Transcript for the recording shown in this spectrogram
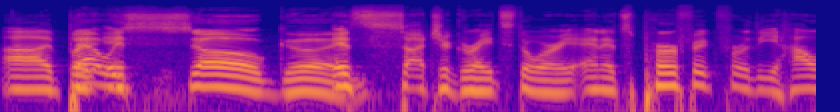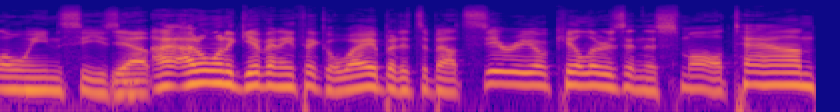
Uh, but that was it's so good. it's such a great story, and it's perfect for the Halloween season. Yep. I, I don't want to give anything away, but it's about serial killers in this small town,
